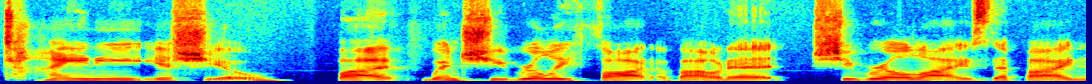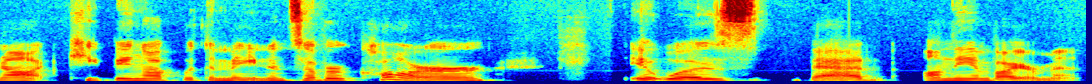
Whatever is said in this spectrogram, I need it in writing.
tiny issue, but when she really thought about it, she realized that by not keeping up with the maintenance of her car, it was bad on the environment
